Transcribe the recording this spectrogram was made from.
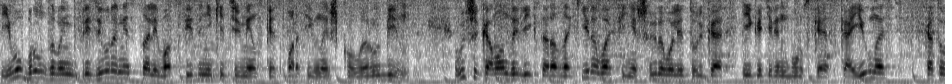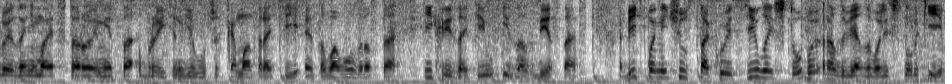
Его бронзовыми призерами стали воспитанники Тюменской спортивной школы «Рубин». Выше команды Виктора Закирова финишировали только Екатеринбургская «СКА Юность», которая занимает второе место в рейтинге лучших команд России этого возраста, и Хризотил из Азбеста. Бить по мячу с такой силой, чтобы развязывались шнурки.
